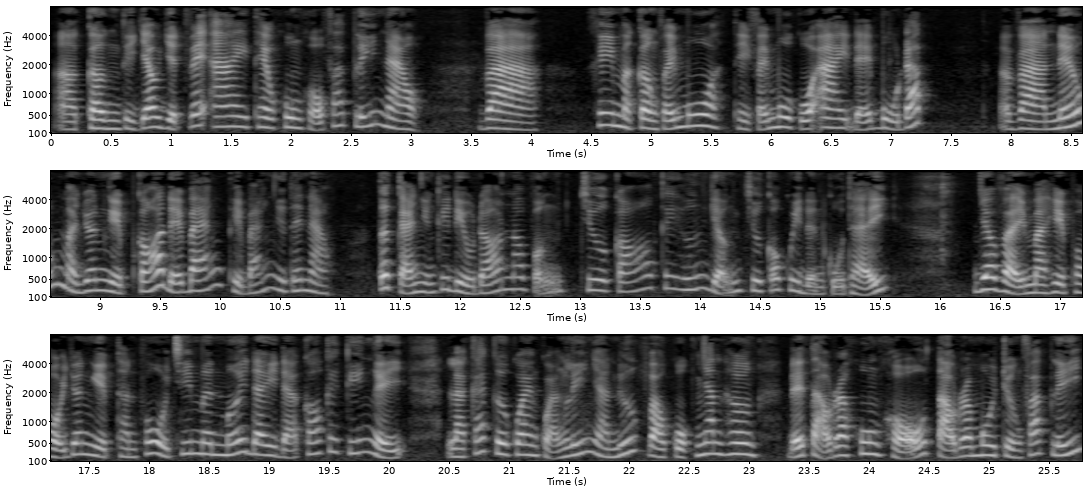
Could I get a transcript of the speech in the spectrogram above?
À, cần thì giao dịch với ai theo khuôn khổ pháp lý nào. Và khi mà cần phải mua thì phải mua của ai để bù đắp. Và nếu mà doanh nghiệp có để bán thì bán như thế nào? Tất cả những cái điều đó nó vẫn chưa có cái hướng dẫn chưa có quy định cụ thể. Do vậy mà Hiệp hội Doanh nghiệp Thành phố Hồ Chí Minh mới đây đã có cái kiến nghị là các cơ quan quản lý nhà nước vào cuộc nhanh hơn để tạo ra khuôn khổ, tạo ra môi trường pháp lý,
